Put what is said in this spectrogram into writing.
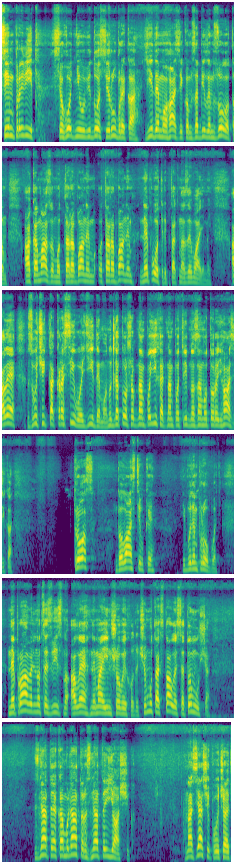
Всім привіт! Сьогодні у відосі рубрика Їдемо газіком за білим золотом, а КАМАЗом от тарабаним, от тарабаним непотріб, так називаємий. Але звучить так красиво, їдемо. Ну для того, щоб нам поїхати, нам потрібно замоторити газіка. Трос до ластівки і будемо пробувати. Неправильно це, звісно, але немає іншого виходу. Чому так сталося? Тому що знятий акумулятор, знятий ящик. У нас ящик, виходить,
